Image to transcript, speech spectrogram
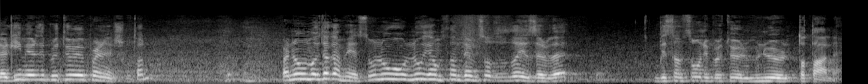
Largimi erdhi prej tyre jo prej nesh, kupton? Pra nuk më këtë kam hesë, unë nuk, nuk ia kam thënë deri më sot vëllezërve distancohuni prej tyre në mënyrë totale.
